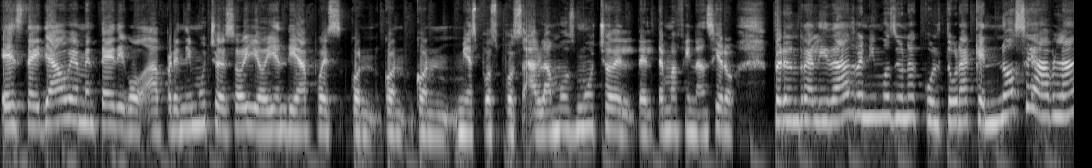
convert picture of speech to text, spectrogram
Este, ya obviamente digo, aprendí mucho eso y hoy en día pues con, con, con mi esposo pues hablamos mucho del, del tema financiero. Pero en realidad venimos de una cultura que no se habla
